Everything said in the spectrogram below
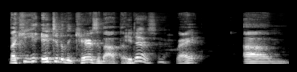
Like he intimately cares about them. He does. right? Um,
